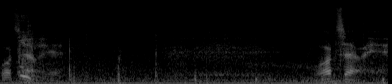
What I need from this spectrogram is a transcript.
What's out here? What's out here?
